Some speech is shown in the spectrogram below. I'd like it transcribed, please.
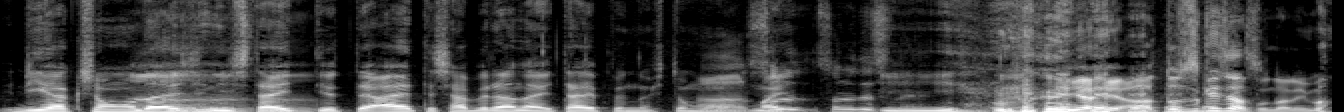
リアクションを大事にしたいって言って、あえて喋らないタイプの人もまああそれそれですね。いやいや後付けじゃんそんなの今。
